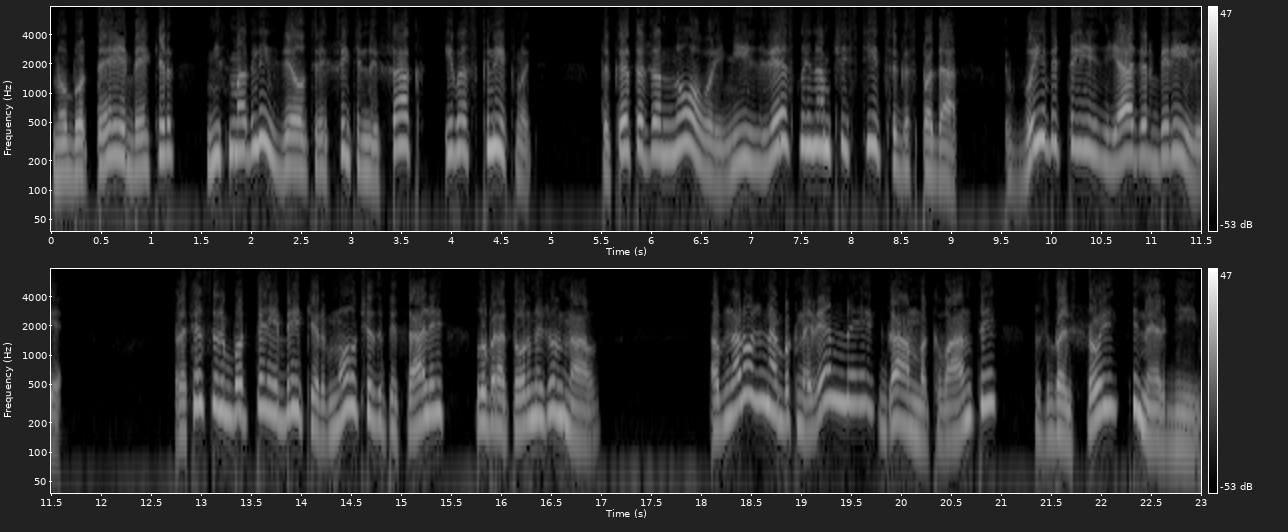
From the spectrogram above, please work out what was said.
Но Ботте и Беккер не смогли сделать решительный шаг и воскликнуть. «Так это же новые, неизвестные нам частицы, господа, выбитые из ядер бериллия. Профессор Ботте и Бейкер молча записали лабораторный журнал. Обнаружены обыкновенные гамма-кванты с большой энергией.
